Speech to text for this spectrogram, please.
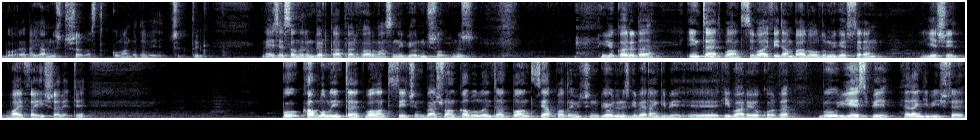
bu arada yanlış tuşa bastık kumandada ve çıktık. Neyse sanırım 4K performansını görmüş oldunuz. Yukarıda internet bağlantısı Wi-Fi'den bağlı olduğumu gösteren yeşil Wi-Fi işareti. Bu kablolu internet bağlantısı için ben şu an kablolu internet bağlantısı yapmadığım için gördüğünüz gibi herhangi bir e, ibare yok orada. Bu USB herhangi bir işte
